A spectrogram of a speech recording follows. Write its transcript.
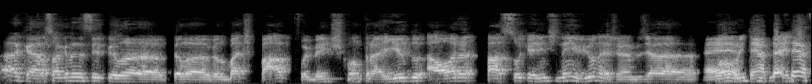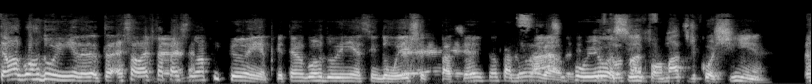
Ah, cara, só agradecer pela, pela, pelo bate-papo, foi bem descontraído. A hora passou que a gente nem viu, né, James? Já, é, tem até, tem até uma gordurinha, né? Essa live tá é. parecendo uma picanha, porque tem uma gordurinha assim de um eixo é, que passou, então tá bem Exato. legal. Tipo eu, assim, em formato de coxinha.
